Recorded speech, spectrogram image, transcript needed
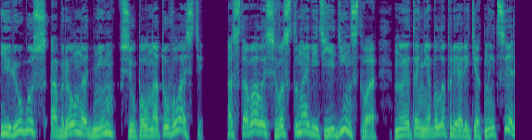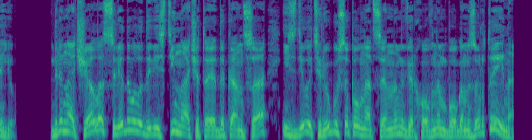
и Рюгус обрел над ним всю полноту власти. Оставалось восстановить единство, но это не было приоритетной целью. Для начала следовало довести начатое до конца и сделать Рюгуса полноценным верховным богом Зортейна.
